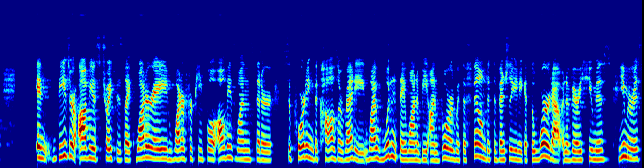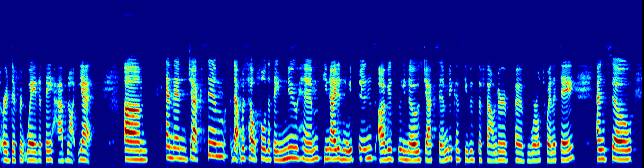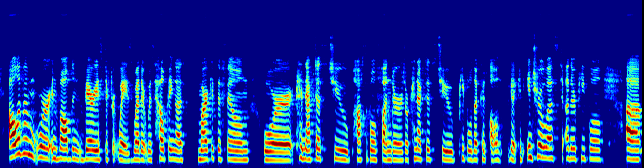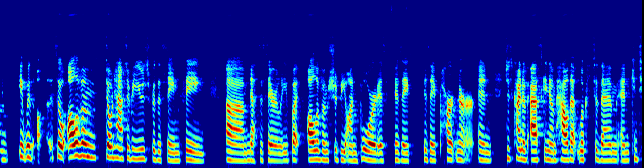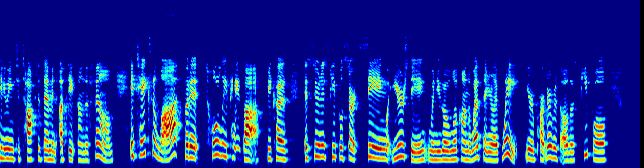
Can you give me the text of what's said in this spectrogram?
and these are obvious choices like water aid water for people all these ones that are supporting the cause already why wouldn't they want to be on board with a film that's eventually going to get the word out in a very humorous humorous or a different way that they have not yet um, and then Jack Sim, that was helpful that they knew him. United Nations obviously knows Jack Sim because he was the founder of World Toilet Day. And so all of them were involved in various different ways, whether it was helping us market the film or connect us to possible funders or connect us to people that could all that could intro us to other people. Um, it was so all of them don't have to be used for the same thing um, necessarily, but all of them should be on board as as a as a partner and just kind of asking them how that looks to them and continuing to talk to them and update on the film. It takes a lot, but it totally pays off because as soon as people start seeing what you're seeing when you go look on the website, you're like, wait, you're a partner with all those people.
